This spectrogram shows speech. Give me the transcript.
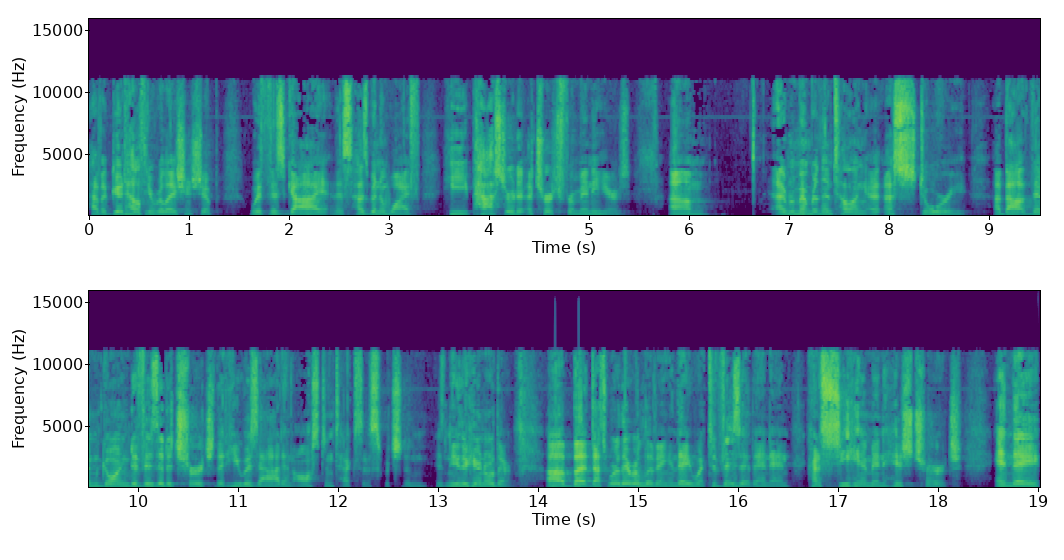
have a good, healthy relationship with this guy, this husband and wife. He pastored a church for many years. Um, I remember them telling a, story about them going to visit a church that he was at in Austin, Texas, which is neither here nor there. Uh, but that's where they were living, and they went to visit and, and kind of see him in his church. And they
